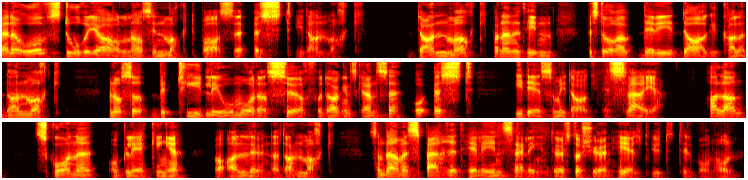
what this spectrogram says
Denne ovstorjarlen har sin maktbase øst i Danmark. Danmark på denne tiden består av det vi i dag kaller Danmark, men også betydelige områder sør for dagens grense og øst i det som i dag er Sverige. Halland, Skåne og Blekinge var alle under Danmark, som dermed sperret hele innseilingen til Østersjøen helt ut til Bornholm.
